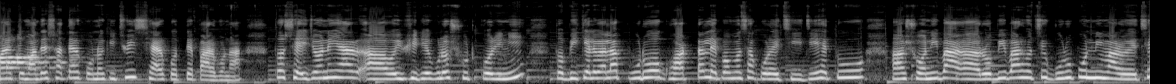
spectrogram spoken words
মানে তোমাদের সাথে আর কোনো কিছুই শেয়ার করতে পারব না। তো সেই জন্যই আর ওই ভিডিওগুলো শ্যুট করিনি। তো বিকেলবেলা পুরো ঘরটা লেপামশা করেছি। যেহেতু শনিবার রবিবার হচ্ছে গুরু পূর্ণিমা রয়েছে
